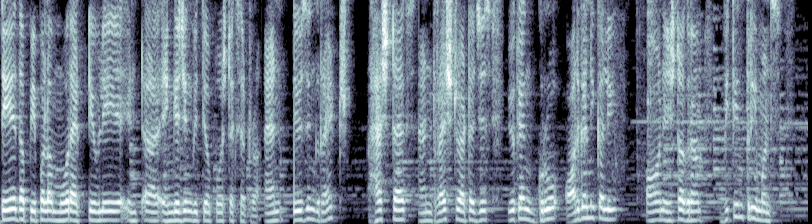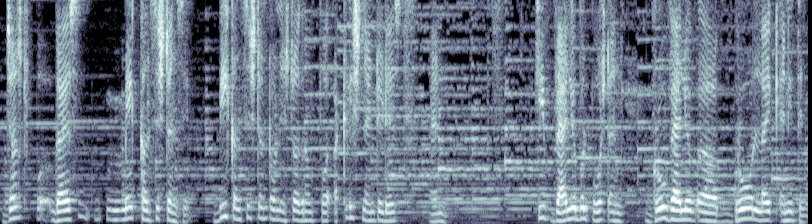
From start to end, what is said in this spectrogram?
day the people are more actively in, uh, engaging with your post etc and using right hashtags and right strategies you can grow organically on instagram within 3 months. Just guys make consistency. Be consistent on instagram for at least 90 days and keep valuable post and grow value uh, grow like anything.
